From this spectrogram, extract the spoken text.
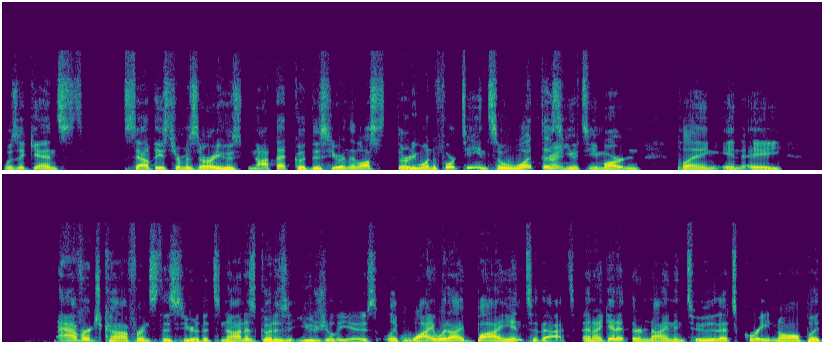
Was against Southeastern Missouri, who's not that good this year, and they lost 31 to 14. So, what does UT Martin playing in a average conference this year that's not as good as it usually is? Like, why would I buy into that? And I get it, they're nine and two. That's great and all, but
